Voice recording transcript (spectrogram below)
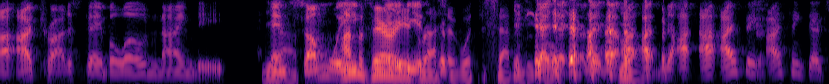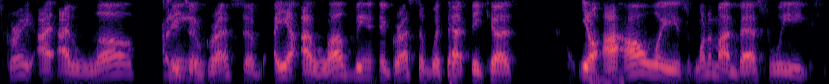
I, I try to stay below 90. Yeah. And some weeks I'm very aggressive with the 70. Yeah, yeah, that, yeah. I, but I, I think I think that's great. I, I love I being aggressive. Yeah, I love being aggressive with that because you know, I always one of my best weeks,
